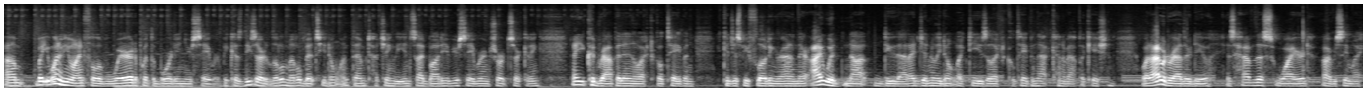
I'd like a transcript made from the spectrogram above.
Um, but you want to be mindful of where to put the board in your saber because these are little metal bits. You don't want them touching the inside body of your saber and short circuiting. Now you could wrap it in electrical tape and it could just be floating around in there. I would not do that. I generally don't like to use electrical tape in that kind of application. What I would rather do is have this wired. Obviously my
